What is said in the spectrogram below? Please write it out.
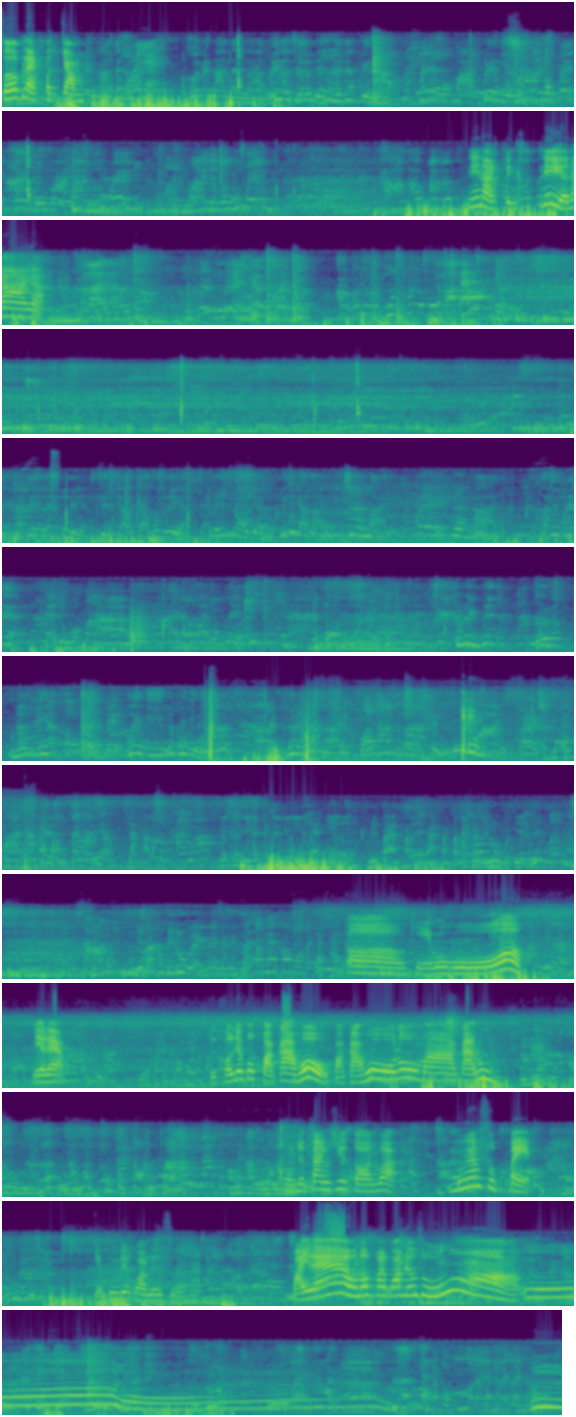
ซิร์ฟแหลกประจำนี่นายเป็น นี่เหรอนายอะ เนี่ยแหละ หรือเขาเรียกว่าปากกาโฮปากกาโฮโลมาการุมอารมณ์นะการแต่งงานว่าผู้ปกคงก่อนอารมผมจะตั้งชื่อตอนว่า เมืองสุดแปลกอย่าพิ่งเรียกความเร็วสูงฮะ ไปแล้วรถไฟความเร็วสูงอะโอ้หนูอืม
